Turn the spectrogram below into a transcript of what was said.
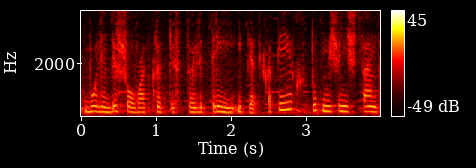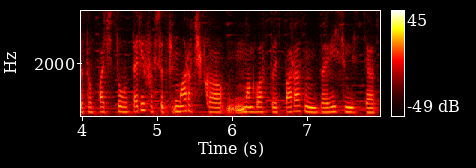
более дешевые открытки стоили 3 и 5 копеек. Тут мы еще не считаем вот этого почтового тарифа. Все-таки марочка могла стоить по-разному в зависимости от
